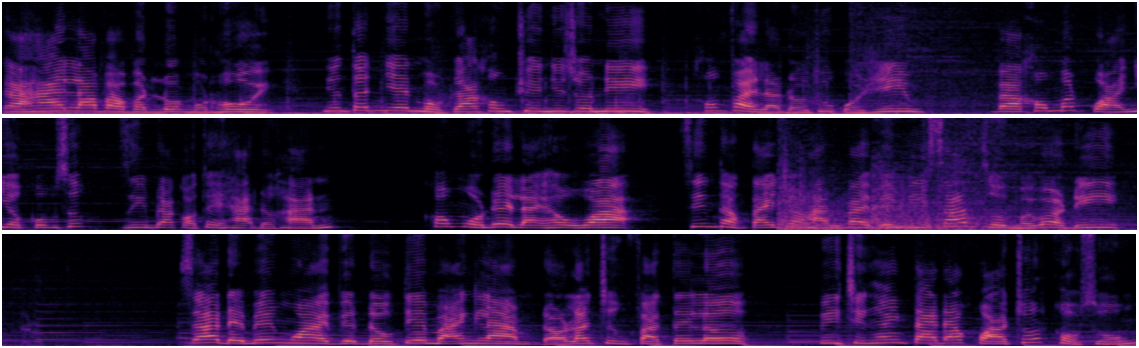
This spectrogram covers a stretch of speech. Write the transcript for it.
Cả hai lao vào vật lộn một hồi, nhưng tất nhiên một gã không chuyên như Johnny không phải là đối thủ của Jim và không mất quá nhiều công sức, Jim đã có thể hạ được hắn. Không muốn để lại hậu họa, Jim thẳng tay cho hắn vài bên bi sát rồi mới bỏ đi. Ra đến bên ngoài, việc đầu tiên mà anh làm đó là trừng phạt Taylor vì chính anh ta đã khóa chốt khẩu súng,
